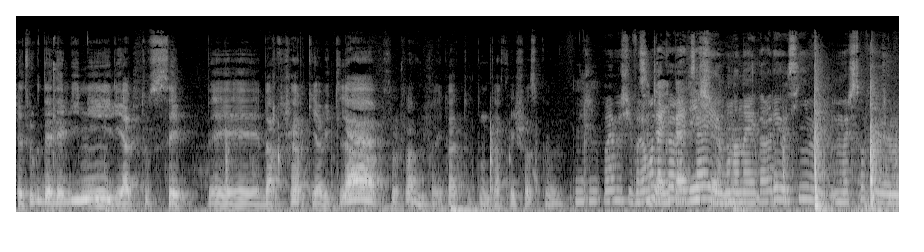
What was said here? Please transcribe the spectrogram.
les trucs de Deligny, il y a tous ces euh, bergers qui habitent là. tout ça. Il y a tout un tas de choses que. Ouais, moi je suis vraiment déjà d'accord avec ça et euh. on en avait parlé aussi. mais Moi je trouve que,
